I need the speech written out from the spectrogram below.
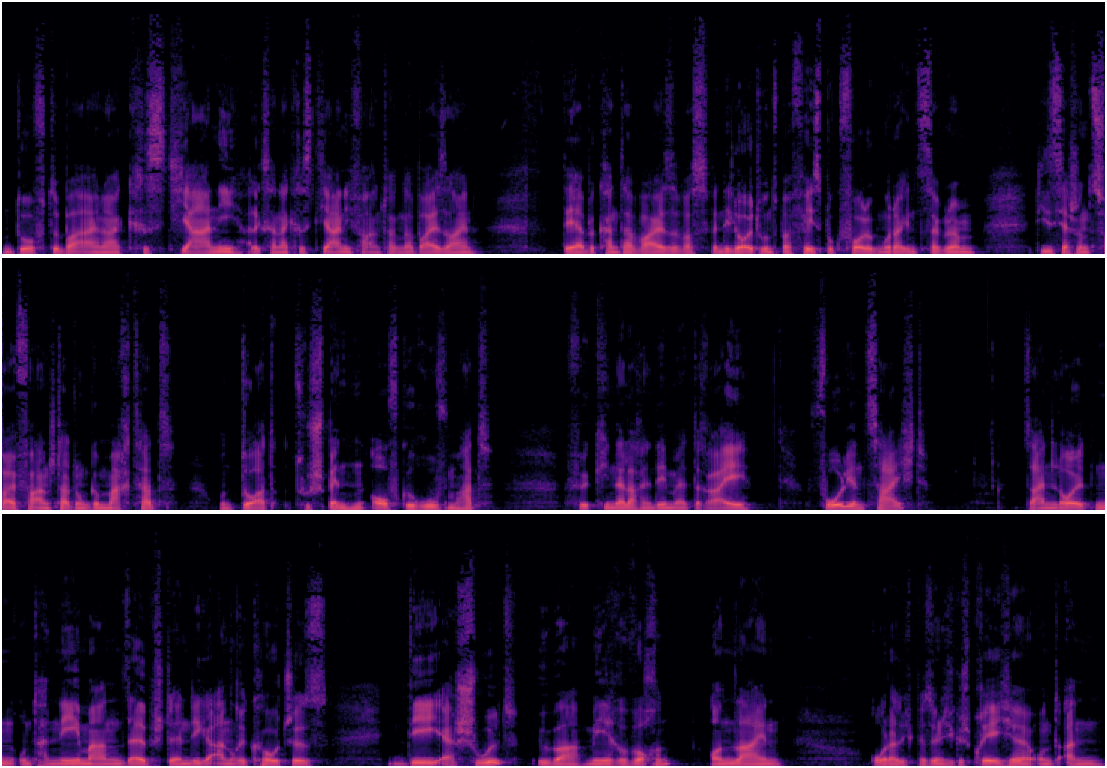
und durfte bei einer Christiani, Alexander Christiani Veranstaltung dabei sein, der bekannterweise, was, wenn die Leute uns bei Facebook folgen oder Instagram, dieses Jahr schon zwei Veranstaltungen gemacht hat und dort zu Spenden aufgerufen hat für Kinderlach, indem er drei Folien zeigt, seinen Leuten, Unternehmern, Selbstständige, andere Coaches, die er schult über mehrere Wochen online oder durch persönliche Gespräche und an,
